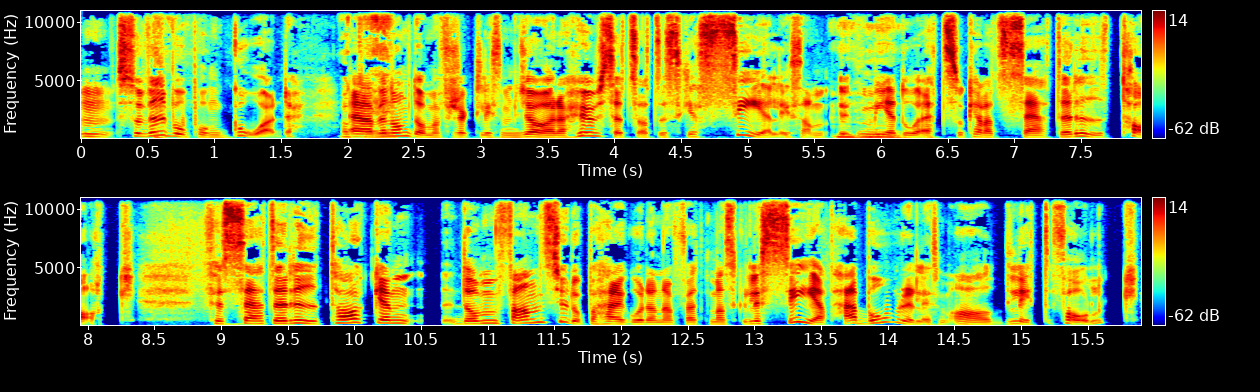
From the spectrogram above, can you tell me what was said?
Mm, så vi bor på en gård. Okej. Även om de har försökt liksom göra huset så att det ska se liksom, Mhm. med då ett så kallat säteritak. För säteritaken de fanns ju då på herrgårdarna för att man skulle se att här bor det liksom adligt folk.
